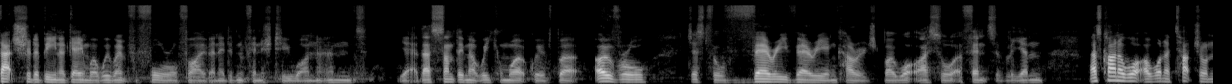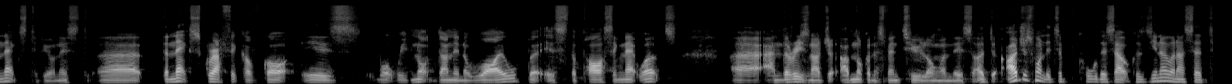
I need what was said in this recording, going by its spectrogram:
that should have been a game where we went for four or five and it didn't finish 2 1. And yeah, that's something that we can work with. But overall, just feel very, very encouraged by what I saw offensively. And that's kind of what I want to touch on next, to be honest. Uh, the next graphic I've got is what we've not done in a while, but it's the passing networks. Uh, and the reason I I'm not going to spend too long on this, I, d- I just wanted to call this out because, you know, when I said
